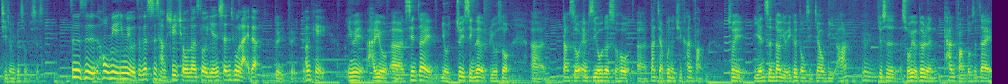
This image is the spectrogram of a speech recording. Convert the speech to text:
其中一个 services。这个是后面因为有这个市场需求了所延伸出来的。对对对。OK，因为还有呃，现在有最新的，比如说，啊、当时候 MCO 的时候，呃，大家不能去看房，所以延伸到有一个东西叫 VR，嗯，就是所有的人看房都是在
